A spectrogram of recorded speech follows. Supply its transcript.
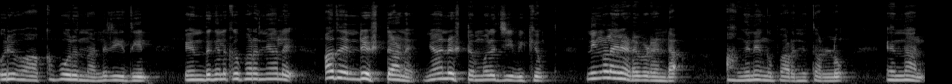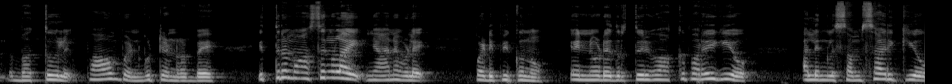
ഒരു വാക്ക് പോലും നല്ല രീതിയിൽ എന്തെങ്കിലുമൊക്കെ പറഞ്ഞാൽ അതെന്റെ ഇഷ്ടമാണ് ഞാൻ ഇഷ്ടം പോലെ ജീവിക്കും നിങ്ങളതിൽ ഇടപെടണ്ട. അങ്ങനെ അങ്ങ് പറഞ്ഞു തള്ളും. എന്നാൽ ബത്തൂൽ പാവം പെൺകുട്ടിയാണ് റബ്ബേ. ഇത്ര മാസങ്ങളായി ഞാൻ അവളെ പഠിപ്പിക്കുന്നു. എന്നോട് എതിർത്തൊരു വാക്ക് പറയുകയോ അല്ലെങ്കിൽ സംസാരിക്കുകയോ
